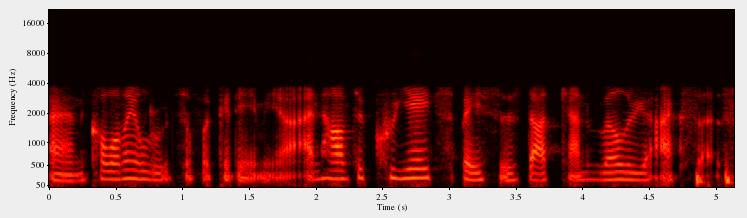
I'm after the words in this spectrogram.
and colonial roots of academia, and how to create spaces that can value access.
